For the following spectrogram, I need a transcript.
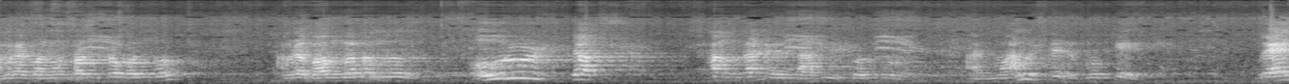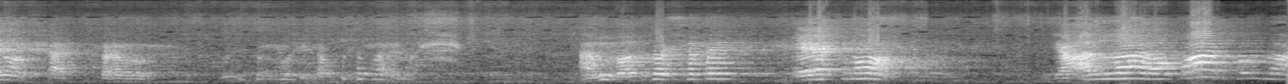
আমরা গণতন্ত্র বলব, আমরা বঙ্গবন্ধু অরুণ জাত সংগ্রামের দাবি করব। আর মানুষের বুকে ব্যানর কাজ করাবো। পারে না। আমি বন্ধুর সাথে একমত যে অপার করুণা।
